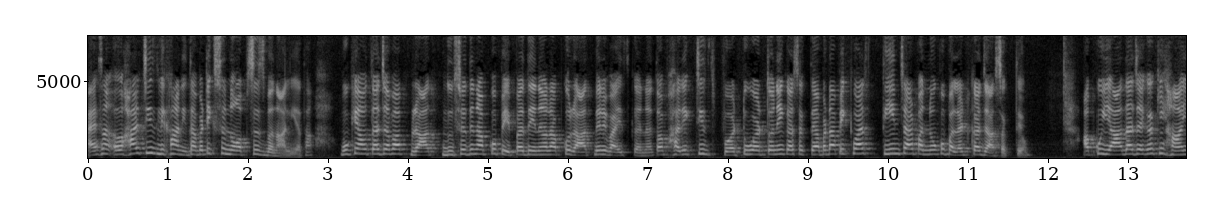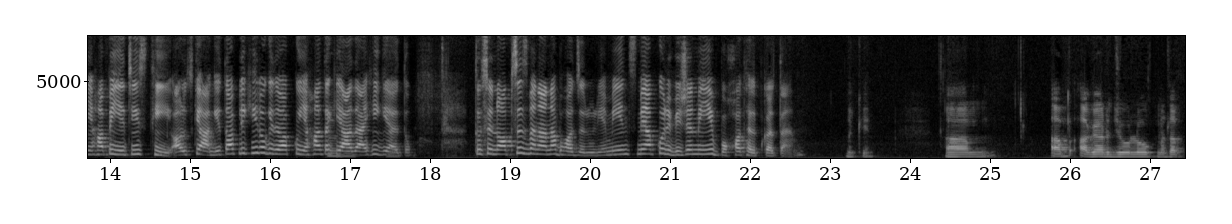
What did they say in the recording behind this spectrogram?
ऐसा हर चीज़ लिखा नहीं था बट एक सिनॉप्सिस बना लिया था। वो क्या होता है जब आप रात दूसरे दिन आपको पेपर देना और आपको रात में रिवाइज करना है तो आप हर एक चीज़ वर्ड टू वर्ड तो नहीं कर सकते बट आप एक बार तीन चार पन्नों को पलट कर जा सकते हो। आपको याद आ जाएगा कि हाँ यहाँ पे ये चीज़ थी और उसके आगे तो आप लिख ही लोगे जब आपको यहाँ तक याद आ ही गया है तो। तो सिनॉप्सिस बनाना बहुत ज़रूरी है। मीन्स में आपको रिविजन में ये बहुत हेल्प करता है। ओके okay. um, अब अगर जो लोग मतलब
